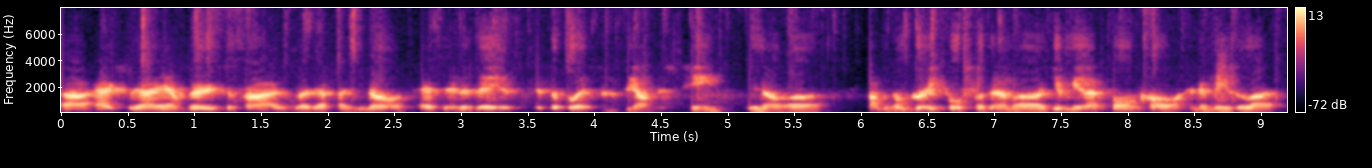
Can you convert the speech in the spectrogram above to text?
uh, actually, I am very surprised, but uh, you know, at the end of the day, it's, it's a blessing to be on this team. You know, uh, I'm, I'm grateful for them uh, giving me that phone call, and it means a lot.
